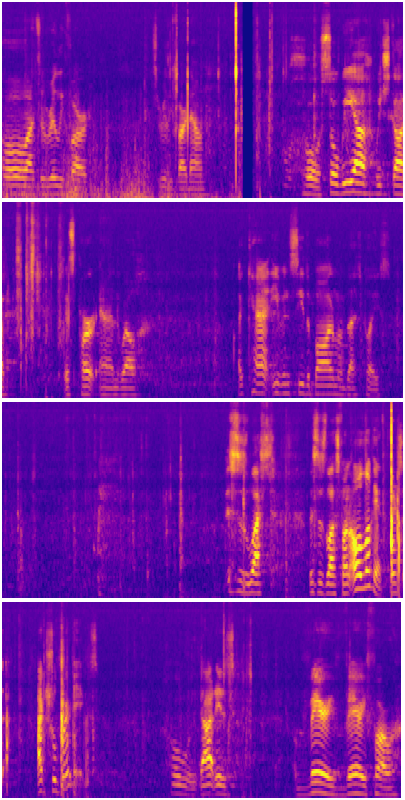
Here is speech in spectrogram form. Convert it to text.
Oh, that's a really far. It's really far down. Oh, so we uh we just got this part and well I can't even see the bottom of this place. This is less this is less fun. Oh look it, there's actual bird eggs. Holy that is very, very far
